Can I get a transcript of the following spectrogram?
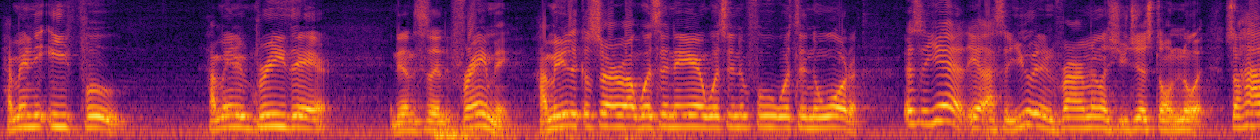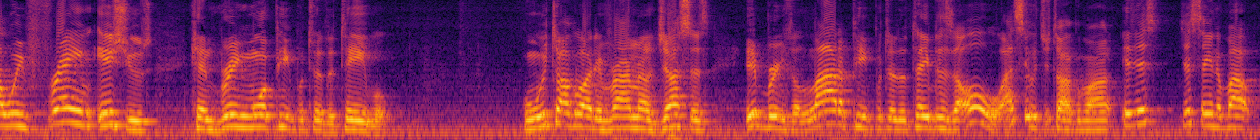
How many eat food? How many breathe air? And then I said, framing. How many are concerned about what's in the air, what's in the food, what's in the water? They said, yeah, yeah. I said, you're an environmentalist, you just don't know it. So how we frame issues can bring more people to the table. When we talk about environmental justice, it brings a lot of people to the table and say, oh, I see what you're talking about. It just, just ain't about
